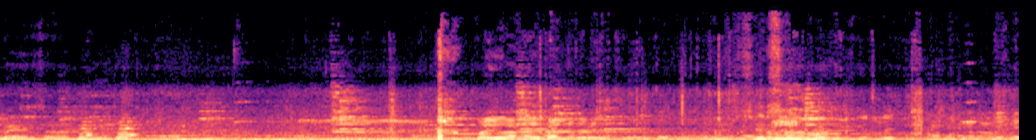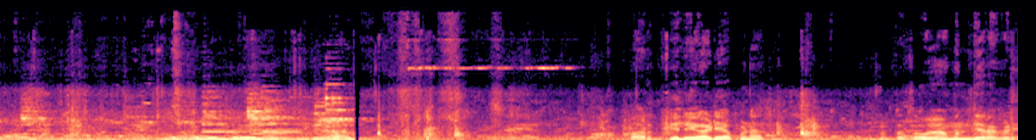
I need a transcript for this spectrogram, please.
बाहेरचा हे पाय लागायला पाय लागायला पार्क केली गाडी आपण आता. आता जाऊया मंदिराकडे.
